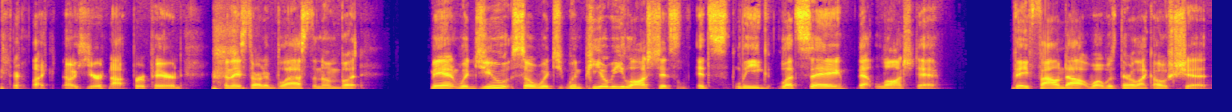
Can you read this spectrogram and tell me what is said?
They're like, "No, you're not prepared," and they started blasting them. But man, would you? So would you, when POE launched its its league? Let's say that launch day, they found out what was. They're like, "Oh shit."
